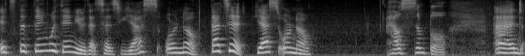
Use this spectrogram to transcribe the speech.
It's the thing within you that says yes or no. That's it. Yes or no. How simple. And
